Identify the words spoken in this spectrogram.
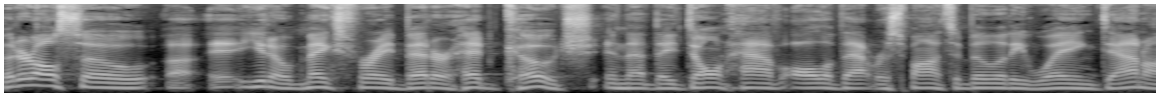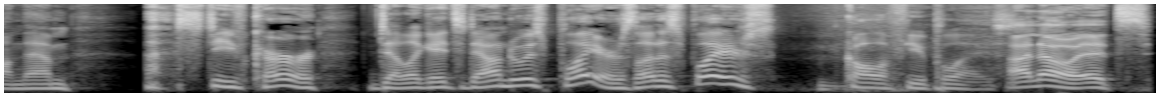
but it also, uh, it, you know, makes for a better head coach in that they don't have all of that responsibility weighing down on them. Steve Kerr delegates down to his players. Let his players call a few plays. I know it's.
